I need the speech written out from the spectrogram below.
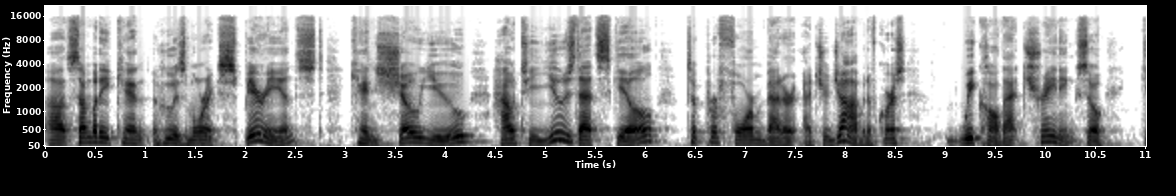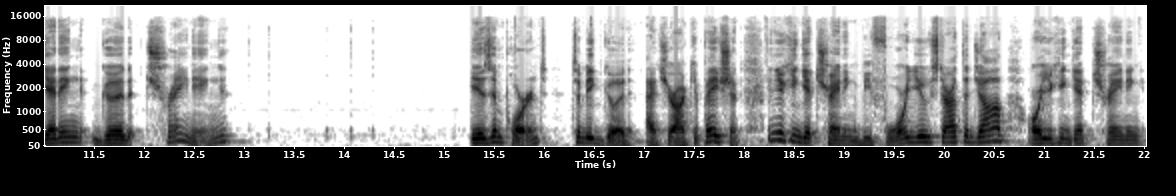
Uh, somebody can who is more experienced can show you how to use that skill to perform better at your job. And of course, we call that training. So getting good training is important to be good at your occupation. And you can get training before you start the job, or you can get training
